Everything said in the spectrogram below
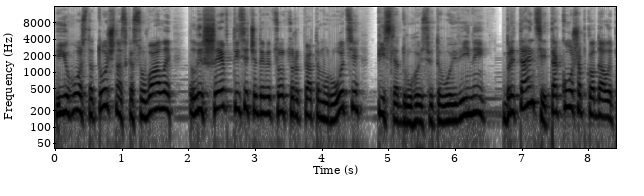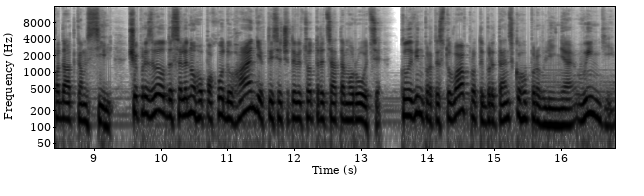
і його остаточно скасували лише в 1945 році після Другої світової війни. Британці також обкладали податком сіль, що призвело до соляного походу Ганді в 1930 році, коли він протестував проти британського правління в Індії.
